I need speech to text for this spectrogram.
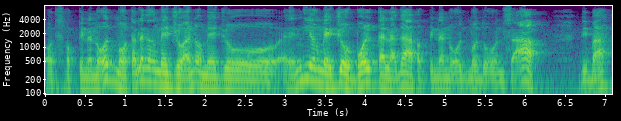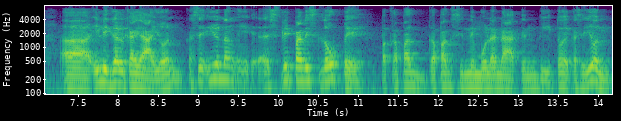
O tapos pag pinanood mo, talagang medyo ano, medyo eh, hindi lang medyo bold talaga pag pinanood mo doon sa app. 'Di ba? Ah, illegal kaya 'yon? Kasi 'yun ang eh, slippery slope eh. Pag kapag kapag sinimulan natin dito eh kasi 'yun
